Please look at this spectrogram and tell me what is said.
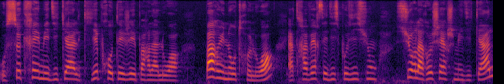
au secret médical qui est protégé par la loi par une autre loi, à travers ces dispositions sur la recherche médicale,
